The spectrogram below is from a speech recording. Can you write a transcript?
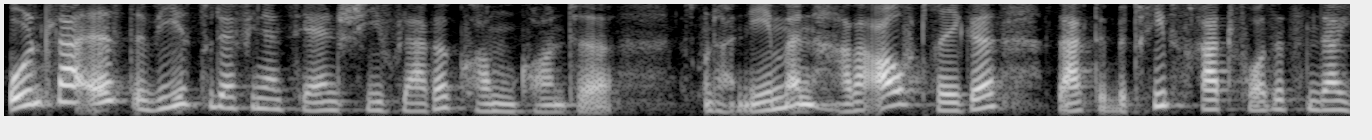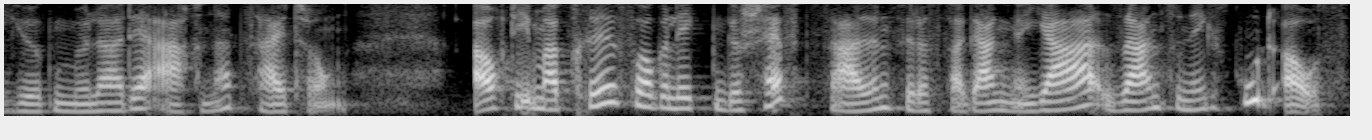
Unklar ist, wie es zu der finanziellen Schieflage kommen konnte. Das Unternehmen habe Aufträge, sagte Betriebsratsvorsitzender Jürgen Müller der Aachener Zeitung. Auch die im April vorgelegten Geschäftszahlen für das vergangene Jahr sahen zunächst gut aus.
